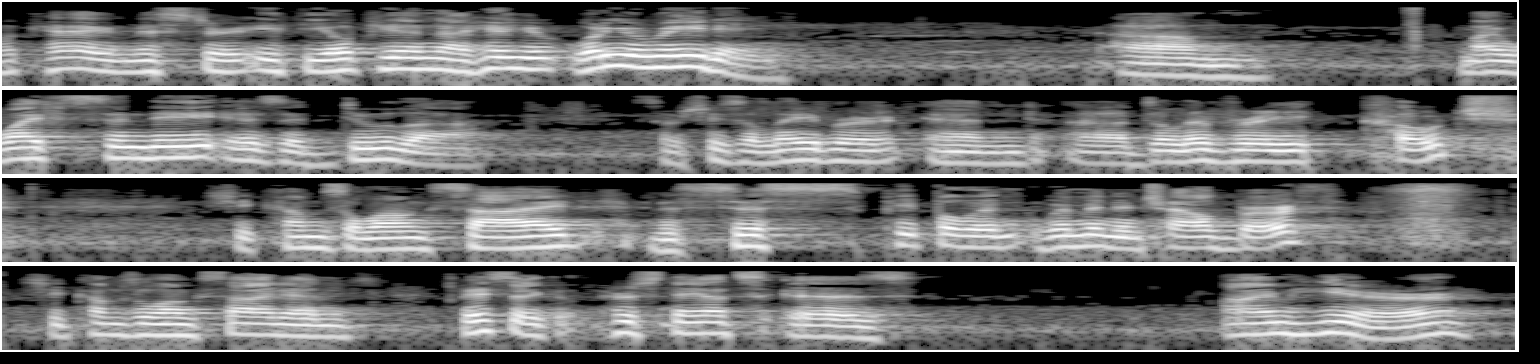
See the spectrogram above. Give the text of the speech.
Okay, Mr. Ethiopian, I hear you. What are you reading? Um, my wife Cindy is a doula, so she's a labor and uh, delivery coach. She comes alongside and assists people and women in childbirth. She comes alongside and basically her stance is I'm here.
